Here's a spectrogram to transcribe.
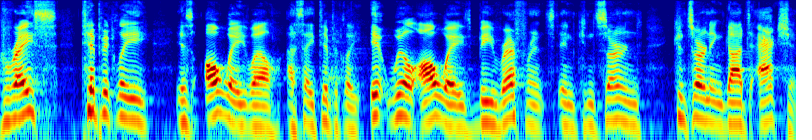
grace typically is always, well, I say typically, it will always be referenced in concern, concerning God's action.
